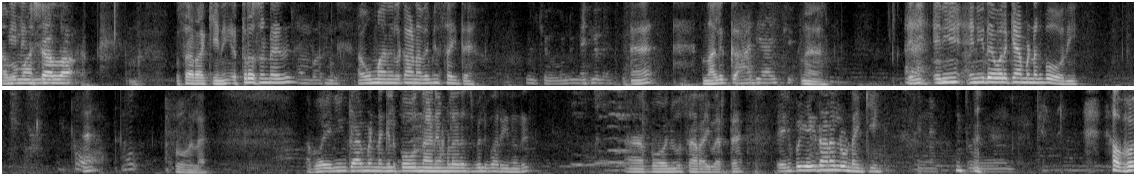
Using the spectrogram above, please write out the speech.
അപ്പൊ മാഷാല്ല ഉസാറാക്കീന്. എത്ര ദിവസം ഉണ്ടായത്. ആ ഉമ്മാനെല്ലാം കാണാതെ മിസ്സായിട്ടേ? ഏ? എന്നാലും. ഇനി ഇനി ഇതേപോലെ ക്യാമ്പ് ഉണ്ടെങ്കിൽ പോവോ നീ? പോവല്ലേ? അപ്പോൾ ഇനിയും ക്യാമ്പ് ഉണ്ടെങ്കിൽ പോകുന്നാണ് നമ്മളെ റെസിപ്പിയിൽ പറയുന്നത്. ന്യൂസ് സാറായി വരട്ടെ. ഇനിയിപ്പോൾ എഴുതാനെല്ലാം ഉണ്ടാക്കി അപ്പൊ അപ്പോൾ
